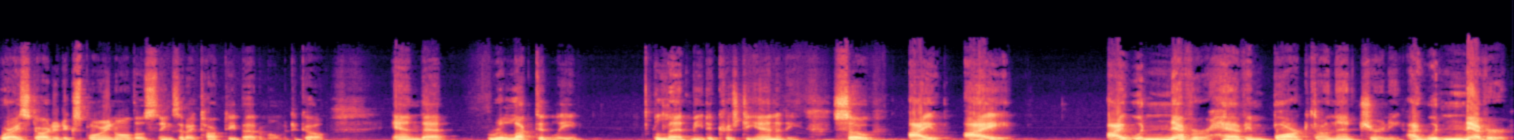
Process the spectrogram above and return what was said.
where I started exploring all those things that I talked to you about a moment ago. and that reluctantly led me to Christianity. So I I I would never have embarked on that journey. I would never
